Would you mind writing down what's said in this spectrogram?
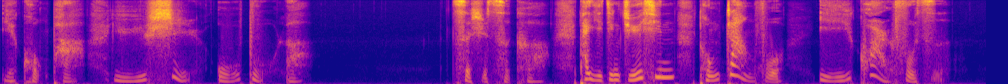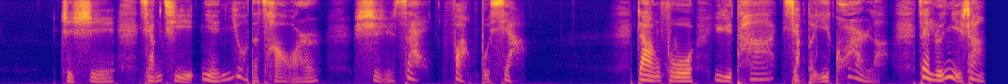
也恐怕于事无补了。此时此刻，她已经决心同丈夫一块儿赴死。只是想起年幼的草儿，实在放不下。丈夫与她想到一块儿了，在轮椅上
